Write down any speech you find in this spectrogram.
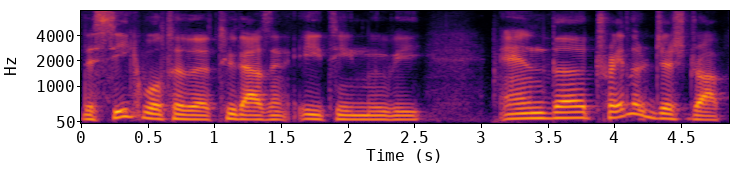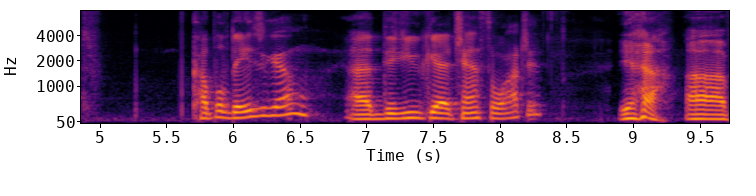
the sequel to the 2018 movie, and the trailer just dropped a couple days ago. Uh, did you get a chance to watch it? Yeah. Uh,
